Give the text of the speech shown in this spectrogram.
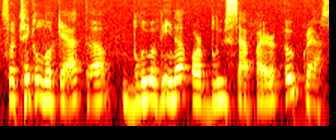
So take a look at uh, blue avena or blue sapphire oat grass.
